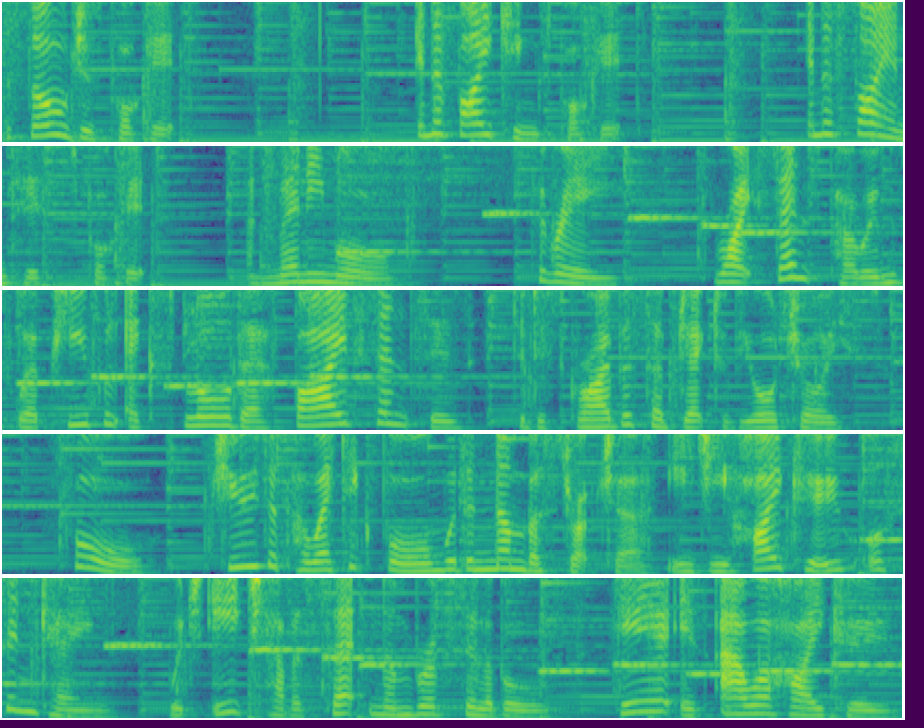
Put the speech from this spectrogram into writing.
a Soldier's Pocket, in a Viking's Pocket, in a Scientist's Pocket, and many more. 3. Write sense poems where pupils explore their five senses to describe a subject of your choice. 4. Choose a poetic form with a number structure, e.g., haiku or cinquain, which each have a set number of syllables. Here is our haiku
